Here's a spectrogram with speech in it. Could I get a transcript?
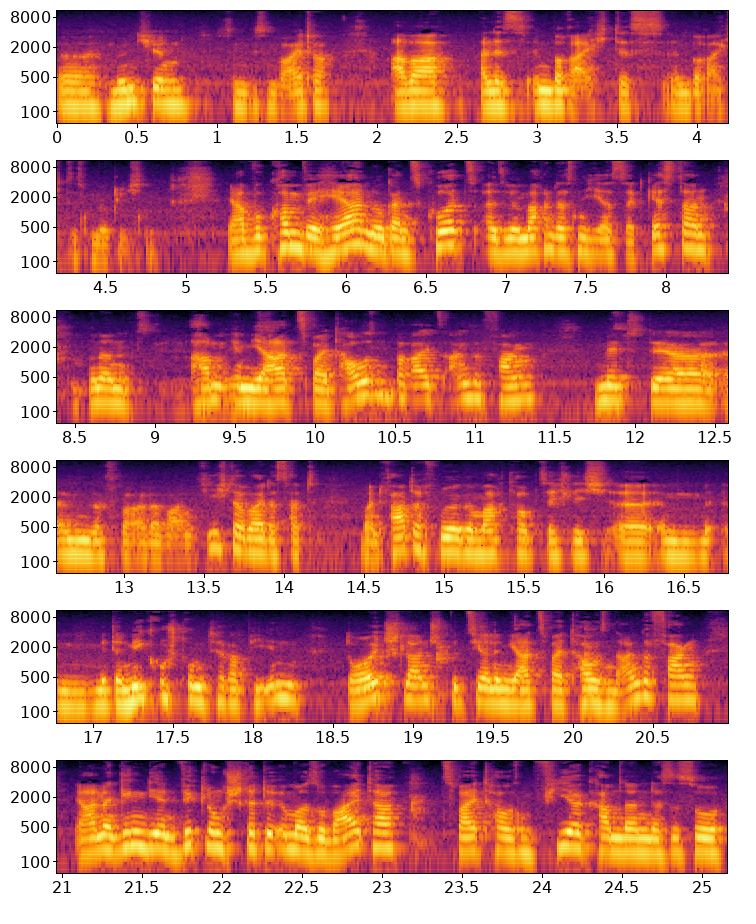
Äh, München ist ein bisschen weiter, aber alles im Bereich, des, im Bereich des Möglichen. Ja, wo kommen wir her? Nur ganz kurz. Also wir machen das nicht erst seit gestern, sondern haben im Jahr 2000 bereits angefangen mit der, ähm, das war, da war nicht ich dabei, das hat mein Vater früher gemacht, hauptsächlich äh, im, im, mit der Mikrostromtherapie in Deutschland, speziell im Jahr 2000 angefangen. Ja, und dann gingen die Entwicklungsschritte immer so weiter. 2004 kam dann, das ist so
